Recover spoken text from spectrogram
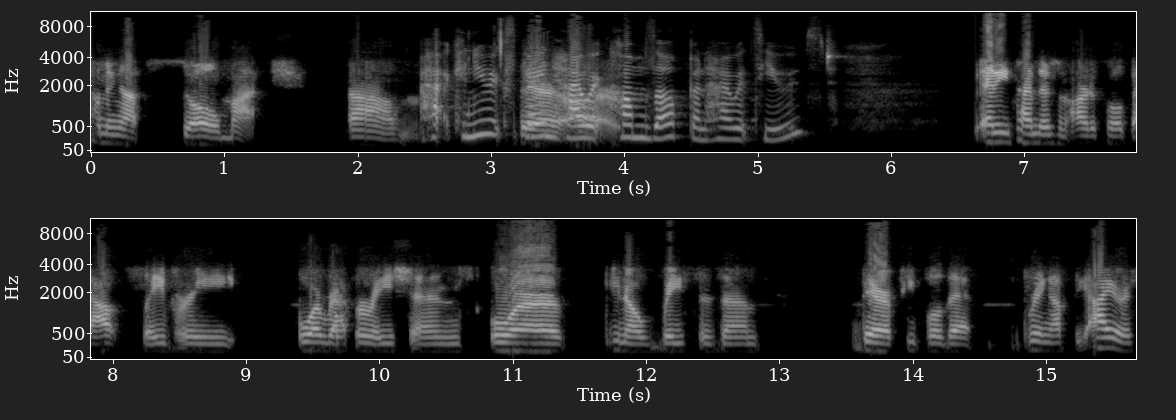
coming up so much. Um, Ha- Can you explain how it comes up and how it's used? anytime there's an article about slavery or reparations or, you know, racism, there are people that bring up the Irish.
